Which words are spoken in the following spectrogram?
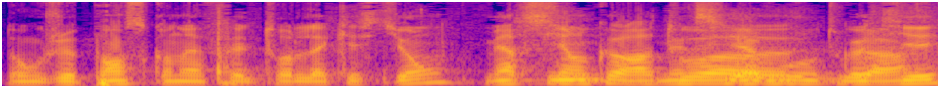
donc je pense qu'on a fait le tour de la question. Merci, Merci. encore à Merci toi, à vous, en tout cas. Gauthier.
